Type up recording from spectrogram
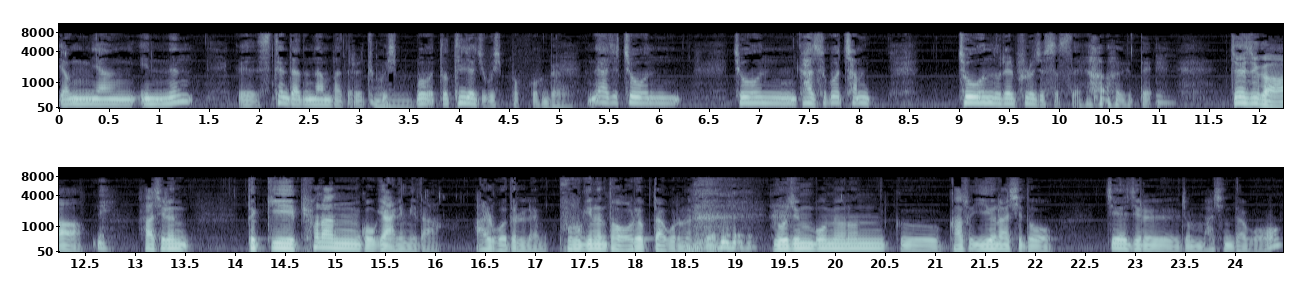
역량 있는 그 standard number들을 듣고 음. 싶고 또 들려주고 싶었고. 네. 근데 아주 좋은 좋은 가수고 참 좋은 노래를 불러줬었어요 그때. 재즈가 네. 사실은 듣기 편한 곡이 아닙니다. 알고 들래. 부르기는 더 어렵다고 그러는데 요즘 보면은 그 가수 이은하 씨도 재즈를 좀 하신다고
